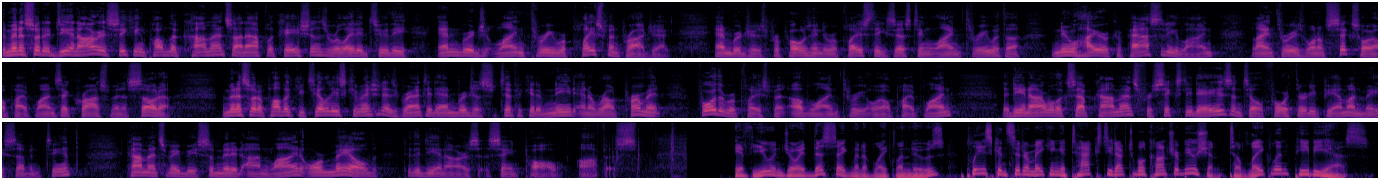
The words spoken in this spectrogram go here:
The Minnesota DNR is seeking public comments on applications related to the Enbridge Line 3 replacement project. Enbridge is proposing to replace the existing Line 3 with a new higher capacity line. Line 3 is one of six oil pipelines that cross Minnesota. The Minnesota Public Utilities Commission has granted Enbridge a certificate of need and a route permit for the replacement of Line 3 oil pipeline. The DNR will accept comments for 60 days until 4.30 p.m. on May 17th. Comments may be submitted online or mailed to the DNR's St. Paul office. If you enjoyed this segment of Lakeland News, please consider making a tax-deductible contribution to Lakeland PBS.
